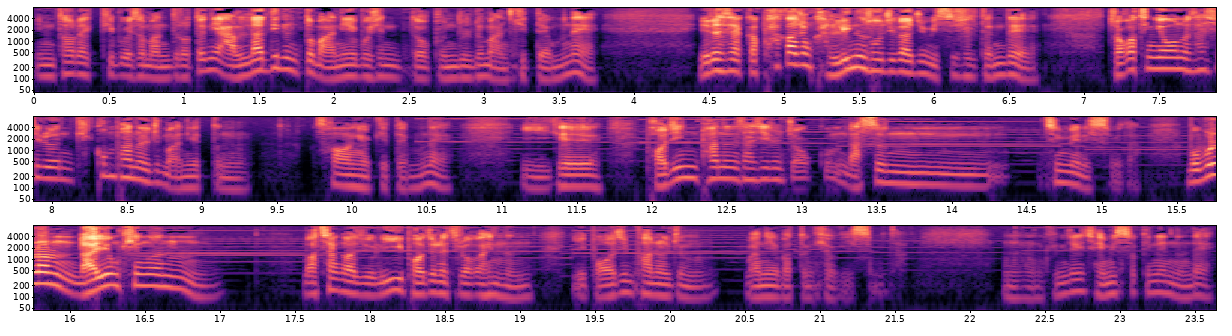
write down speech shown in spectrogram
인터랙티브에서 만들었던 이 알라딘을 또 많이 해보신 또 분들도 많기 때문에 이래서 약간 파가 좀 갈리는 소지가 좀 있으실 텐데 저 같은 경우는 사실은 캡콤판을 좀 많이 했던 상황이었기 때문에 이게 버진판은 사실은 조금 낯선 측면이 있습니다. 뭐 물론 라이온킹은 마찬가지로 이 버전에 들어가 있는 이 버진판을 좀 많이 해봤던 기억이 있습니다. 음, 굉장히 재밌었긴 했는데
